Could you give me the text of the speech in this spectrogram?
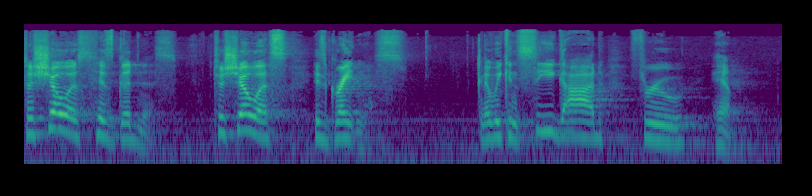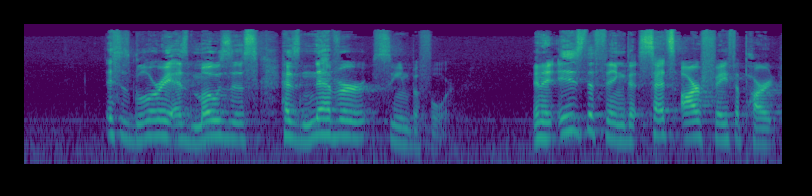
to show us his goodness, to show us his greatness, that we can see God through him. This is glory as Moses has never seen before. And it is the thing that sets our faith apart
